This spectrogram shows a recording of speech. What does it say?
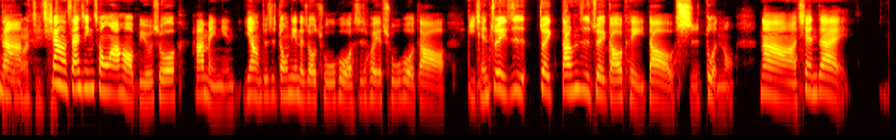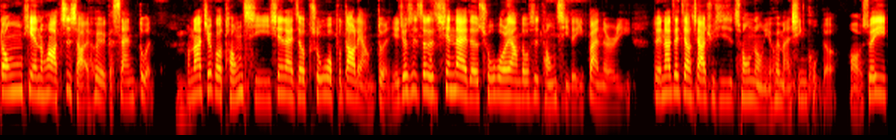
那像三星葱啊，哈，比如说它每年一样，就是冬天的时候出货是会出货到以前最日最当日最高可以到十吨哦。那现在冬天的话，至少也会有个三吨。嗯哦、那结果同期现在就出货不到两吨，也就是这个现在的出货量都是同期的一半而已。对，那再这样下去，其实葱农也会蛮辛苦的哦。所以，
